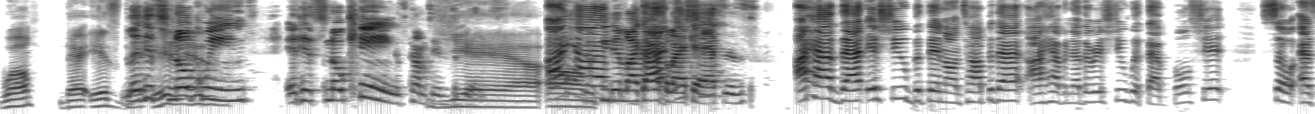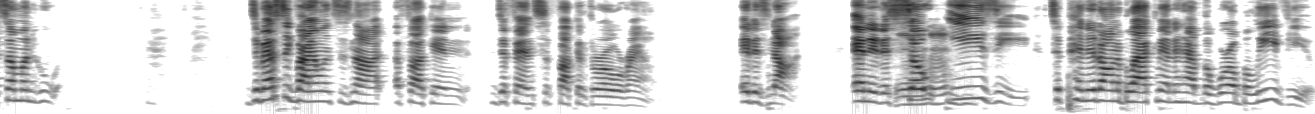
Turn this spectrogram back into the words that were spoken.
Well, there is. let there his snow queens and his snow kings come to his defense. Yeah. I um, have- He didn't like That our black issue- asses. I have that issue, but then on top of that, I have another issue with that bullshit. So, as someone who domestic violence is not a fucking defense to fucking throw around, it is not, and it is so Mhm. easy to pin it on a black man and have the world believe you.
